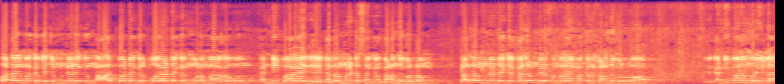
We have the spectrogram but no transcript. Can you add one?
பாட்டாளி மக்கள் கட்சி முன்னெடுக்கும் ஆர்ப்பாட்டங்கள் போராட்டங்கள் மூலமாகவும் கண்டிப்பாக இதில் கல்லர் முன்னேற்ற சங்கம் கலந்து கொள்ளும். கல்லர் முன்னேற்ற கல்லர் முன்னேற்ற சமுதாய மக்களும் கலந்து கொள்வோம். இது கண்டிப்பான முறையில்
